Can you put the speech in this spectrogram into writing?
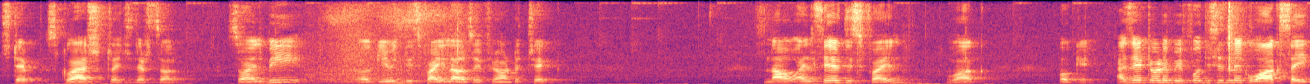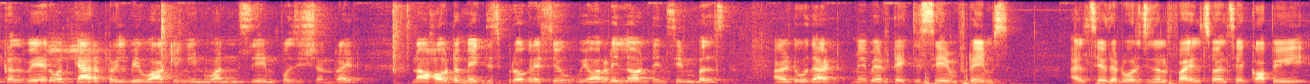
Step squash stretch. That's all. So I'll be uh, giving this file also if you want to check. Now I'll save this file. Walk. Okay. As I told you before this is like walk cycle where one character will be walking in one same position right? Now how to make this progressive? We already learned in symbols. I'll do that. Maybe I'll take the same frames I'll save that original file so I'll say copy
